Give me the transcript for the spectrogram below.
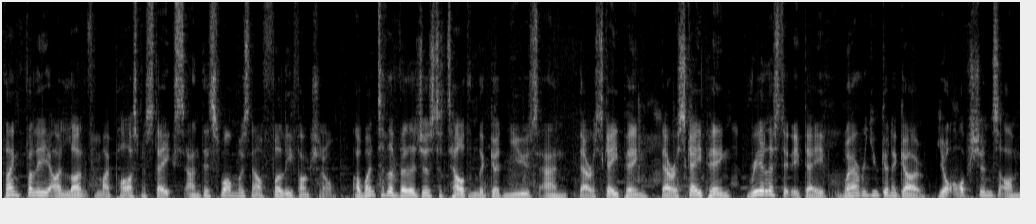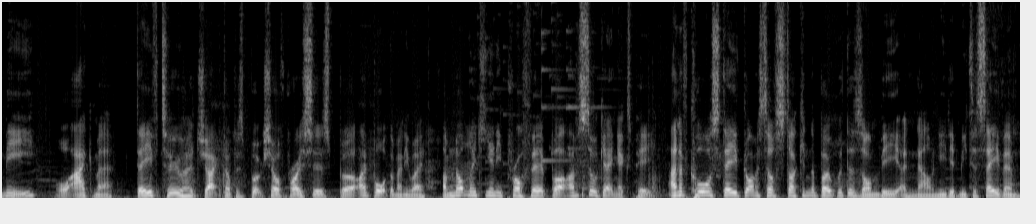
Thankfully, I learnt from my past mistakes and this one was now fully functional. I went to the villagers to tell them the good news and they're escaping, they're escaping. Realistically, Dave, where are you gonna go? Your options are me or Agmare. Dave 2 had jacked up his bookshelf prices, but I bought them anyway. I'm not making any profit, but I'm still getting XP. And of course, Dave got himself stuck in the boat with the zombie and now needed me to save him.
